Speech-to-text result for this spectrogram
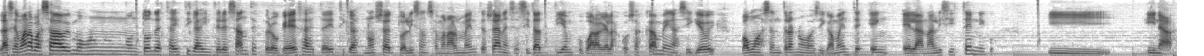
La semana pasada vimos un montón de estadísticas interesantes, pero que esas estadísticas no se actualizan semanalmente, o sea, necesita tiempo para que las cosas cambien, así que hoy vamos a centrarnos básicamente en el análisis técnico y, nada,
